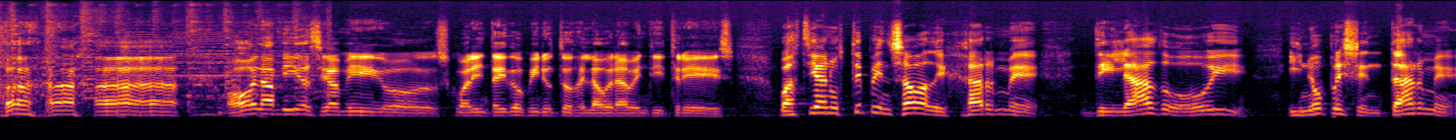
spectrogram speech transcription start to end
Hola amigas y amigos, 42 minutos de la hora 23. Bastián, ¿usted pensaba dejarme de lado hoy y no presentarme?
